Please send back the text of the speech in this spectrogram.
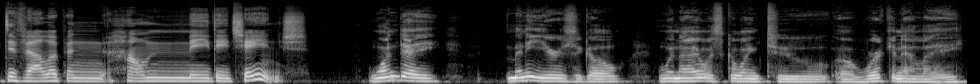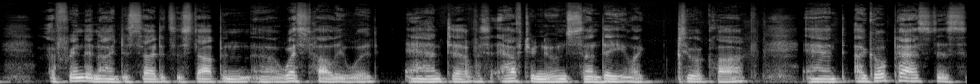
develop and how may they change? One day, many years ago, when I was going to uh, work in LA, a friend and I decided to stop in uh, West Hollywood. And uh, it was afternoon, Sunday, like two o'clock, and I go past this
